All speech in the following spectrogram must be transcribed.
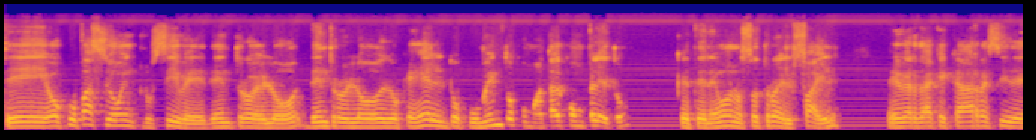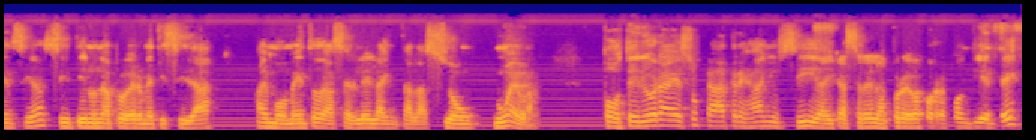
de ocupación, inclusive dentro, de lo, dentro de lo, lo que es el documento como tal completo que tenemos nosotros, el file, es verdad que cada residencia sí tiene una prueba de hermeticidad al momento de hacerle la instalación nueva. Posterior a eso, cada tres años sí hay que hacerle las pruebas correspondientes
